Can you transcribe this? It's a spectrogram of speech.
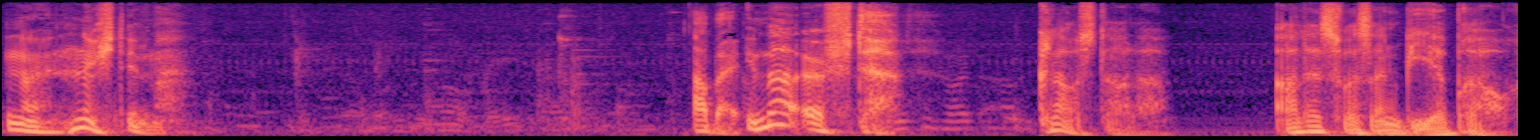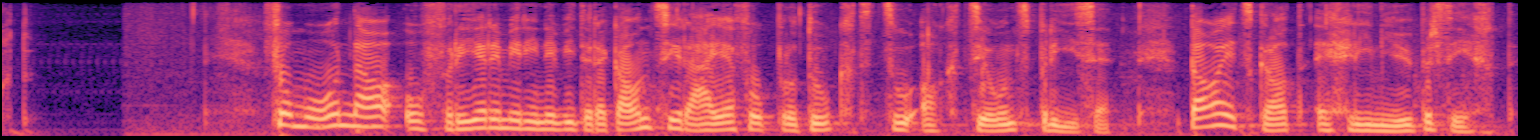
Nein, nicht immer. Aber immer öfter. Klausthaler. Alles, was ein Bier braucht. Vom morgen an offerieren wir Ihnen wieder eine ganze Reihe von Produkten zu Aktionspreisen. Da jetzt gerade eine kleine Übersicht.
